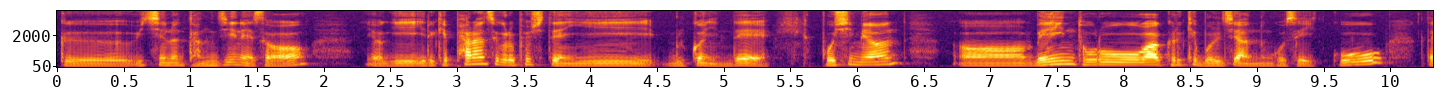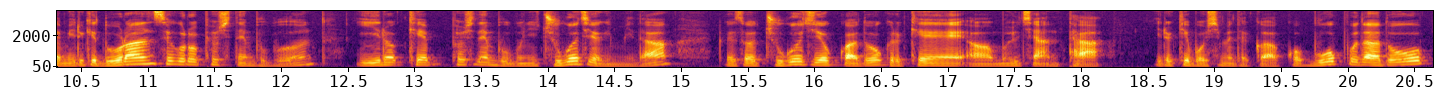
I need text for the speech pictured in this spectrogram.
그 위치는 당진에서 여기 이렇게 파란색으로 표시된 이 물건인데 보시면 어, 메인 도로와 그렇게 멀지 않는 곳에 있고 그다음에 이렇게 노란색으로 표시된 부분 이렇게 표시된 부분이 주거 지역입니다. 그래서 주거 지역과도 그렇게 어, 멀지 않다 이렇게 보시면 될 것 같고 무엇보다도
